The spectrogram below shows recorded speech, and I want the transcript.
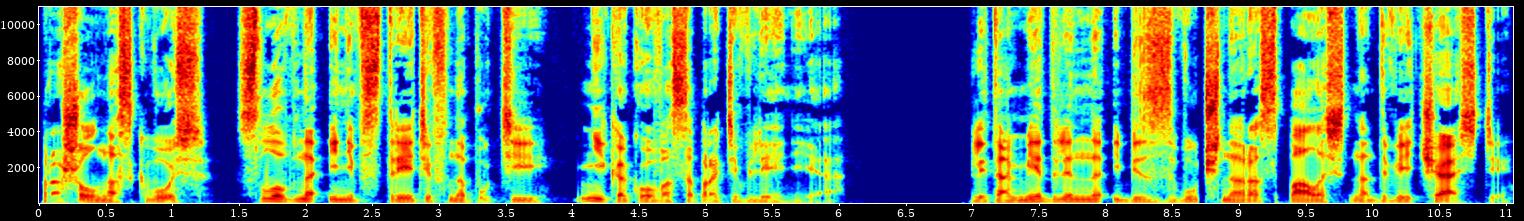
прошел насквозь, словно и не встретив на пути никакого сопротивления. Плита медленно и беззвучно распалась на две части,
